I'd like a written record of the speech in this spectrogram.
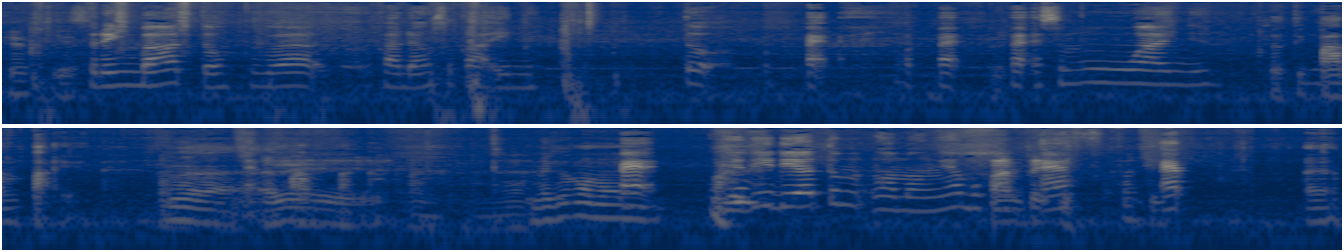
F, ya. sering banget tuh gua kadang suka ini. Tuh P P P semuanya. Berarti pantai Wah, Eh, Pantai. mereka ngomong P. Jadi dia tuh ngomongnya bukan Pantai. F Pantai. F. F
